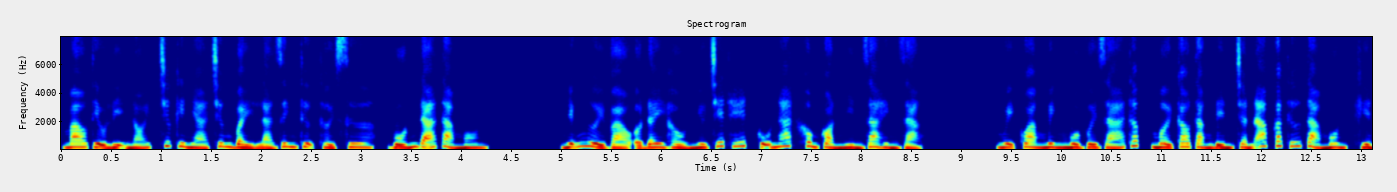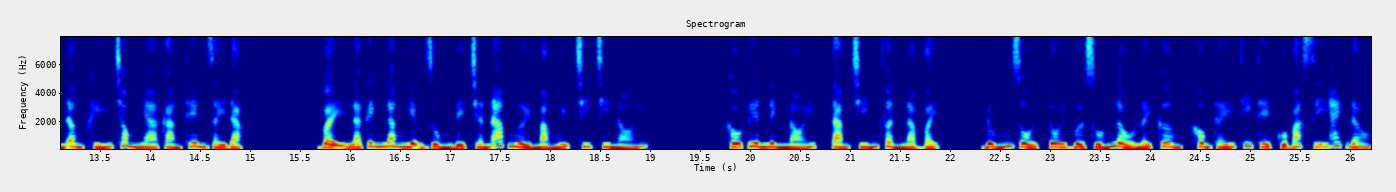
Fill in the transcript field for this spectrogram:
Mao Tiểu Lị nói trước khi nhà trưng bày là dinh thự thời xưa, vốn đã tà môn. Những người vào ở đây hầu như chết hết cũ nát không còn nhìn ra hình dạng. Ngụy Quang Minh mua với giá thấp mời cao tăng đến chấn áp các thứ tà môn khiến âm khí trong nhà càng thêm dày đặc. Vậy là kinh lăng nghiệm dùng để chấn áp người mà Ngụy Chi Chi nói. Khấu Tuyên Linh nói, tám chín phần là vậy. Đúng rồi, tôi vừa xuống lầu lấy cơm, không thấy thi thể của bác sĩ hách đâu.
